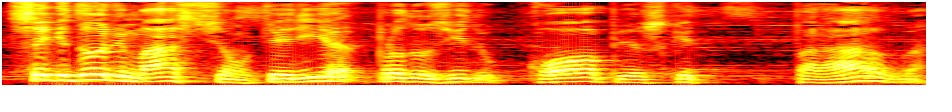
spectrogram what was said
seguidor de Masson teria produzido cópias que paravam,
